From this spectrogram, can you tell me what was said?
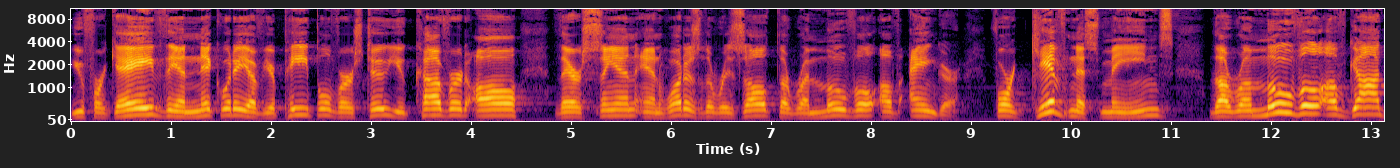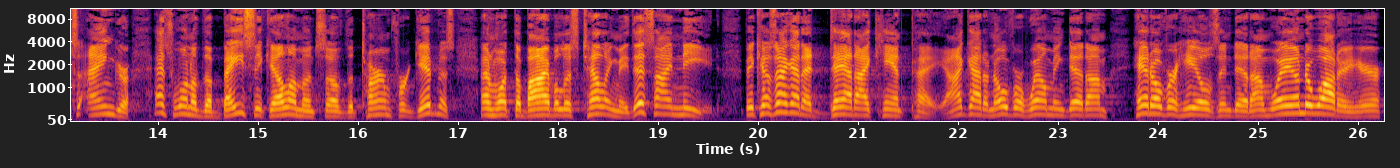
You forgave the iniquity of your people. Verse 2 You covered all their sin. And what is the result? The removal of anger. Forgiveness means the removal of God's anger. That's one of the basic elements of the term forgiveness and what the Bible is telling me. This I need because I got a debt I can't pay. I got an overwhelming debt. I'm head over heels in debt. I'm way underwater here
